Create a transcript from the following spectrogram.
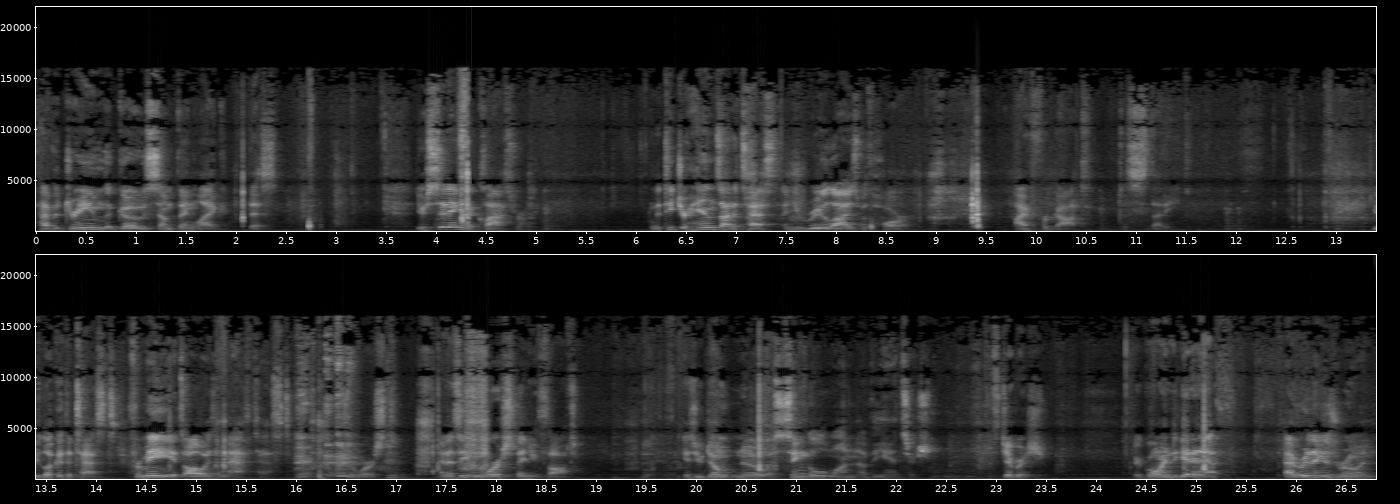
have a dream that goes something like this You're sitting in a classroom, and the teacher hands out a test, and you realize with horror, I forgot to study. You look at the test. For me, it's always a math test, the worst. And it's even worse than you thought. Because you don't know a single one of the answers. It's gibberish. You're going to get an F. Everything is ruined.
